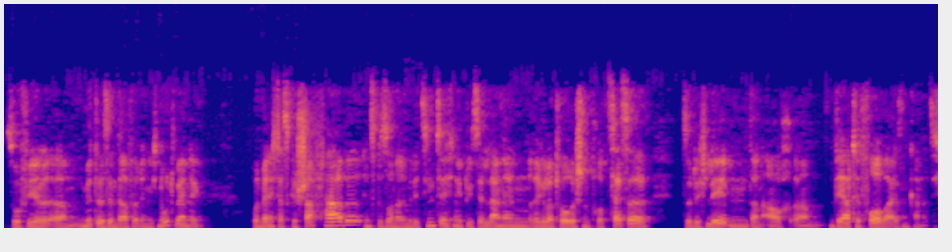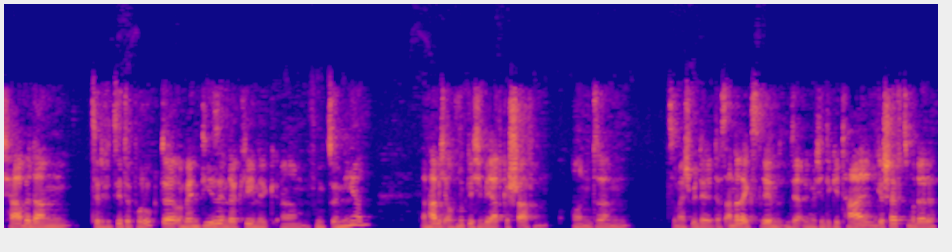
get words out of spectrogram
So viel ähm, Mittel sind dafür, denke ich, notwendig. Und wenn ich das geschafft habe, insbesondere Medizintechnik, diese langen regulatorischen Prozesse zu durchleben, dann auch ähm, Werte vorweisen kann. Also ich habe dann zertifizierte Produkte und wenn diese in der Klinik ähm, funktionieren, dann habe ich auch wirklich Wert geschaffen. Und ähm, zum Beispiel der, das andere Extrem, der irgendwelche digitalen Geschäftsmodelle,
